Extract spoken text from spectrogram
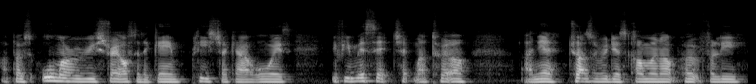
I post all my reviews straight after the game. Please check out always. If you miss it, check my Twitter. And yeah, transfer videos coming up hopefully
